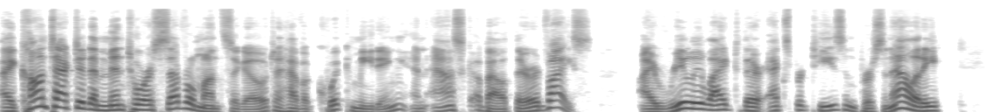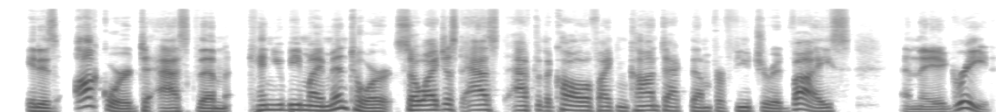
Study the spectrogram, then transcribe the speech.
I contacted a mentor several months ago to have a quick meeting and ask about their advice. I really liked their expertise and personality, it is awkward to ask them, Can you be my mentor? So I just asked after the call if I can contact them for future advice, and they agreed.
